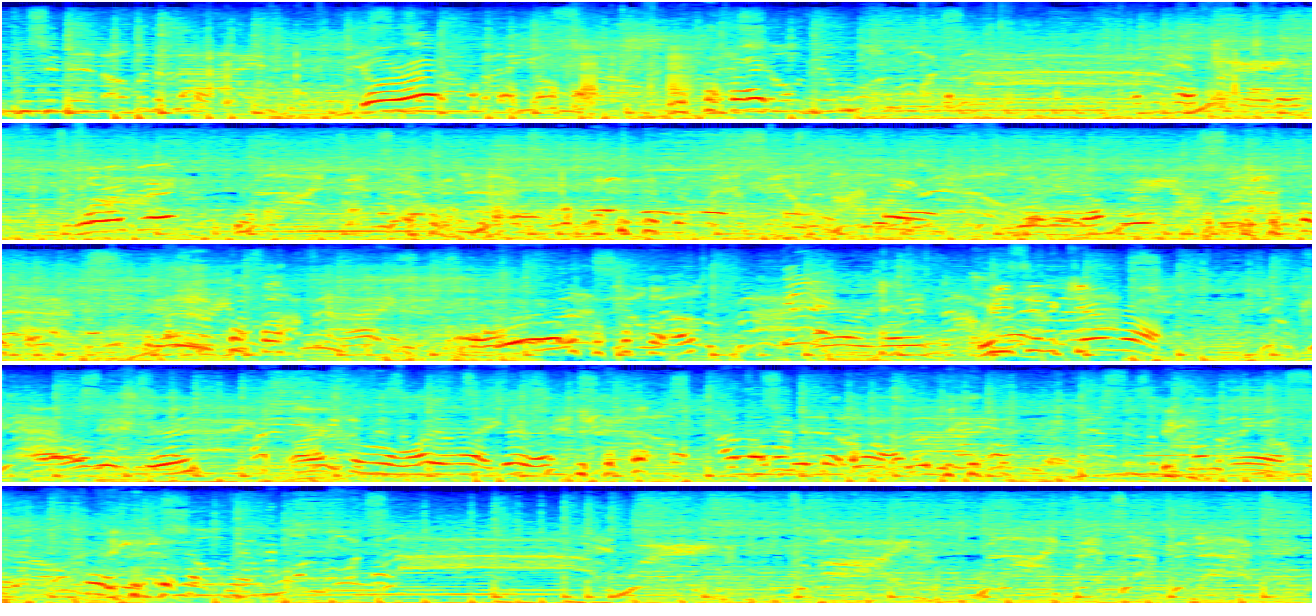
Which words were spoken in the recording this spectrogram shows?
pushing it over the line. You alright? Show them one more time. You alright, Jay? You want to hand up, dude? Hey, everybody. What do you see in the camera? Uh, that was a little scary. I just don't know why. I get it. I don't know. get that oh, shit.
